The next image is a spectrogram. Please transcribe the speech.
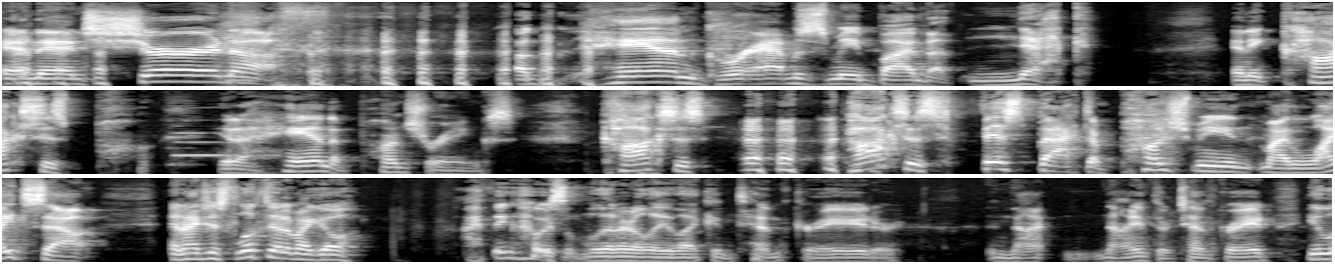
And then sure enough, a hand grabs me by the neck and he cocks his had a hand of punch rings cocks his cocks his fist back to punch me and my lights out and i just looked at him i go i think i was literally like in 10th grade or ni- ninth or 10th grade he,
